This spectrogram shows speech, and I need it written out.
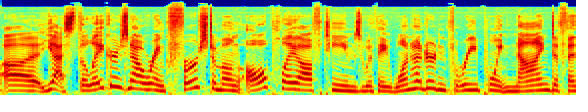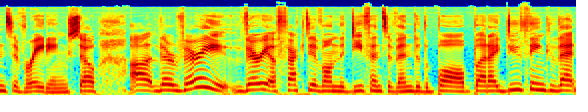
Uh, yes, the Lakers now rank first among all playoff teams with a 103.9 defensive rating. So uh, they're very, very effective on the defensive end of the ball. But I do think that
